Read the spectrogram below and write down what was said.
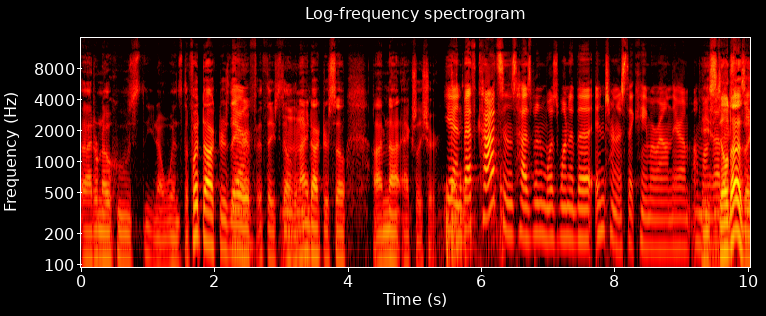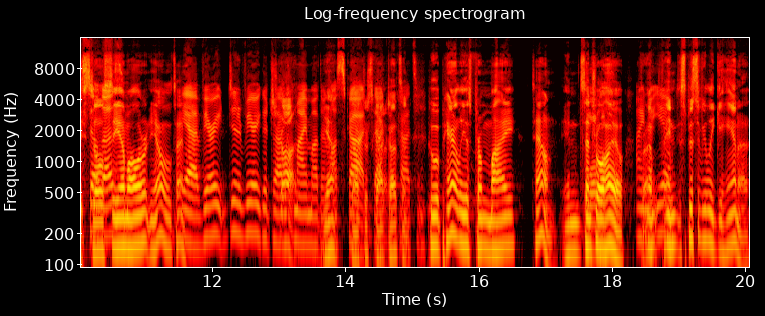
I don't know who's, you know, when's the foot doctors there, Yeah. if, if they still have Mm-hmm. an eye doctor. So I'm not actually sure. Yeah, and Beth Kotzon's husband was one of the internists that came around there. Among He still others. does. He I still see him all around, yeah, all the time. Yeah, very did a very good job Scott. with my mother-in-law, Yeah, Scott. Dr. Scott Dr. Kotzen, who apparently is from my town in Central Columbus. Ohio, I know, Um, yeah. and specifically Gahanna.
